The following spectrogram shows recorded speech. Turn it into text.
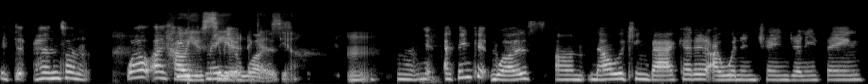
it depends on well i how you see it, it was. Guess, yeah Mm. mm I think it was. Um, now looking back at it, I wouldn't change anything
